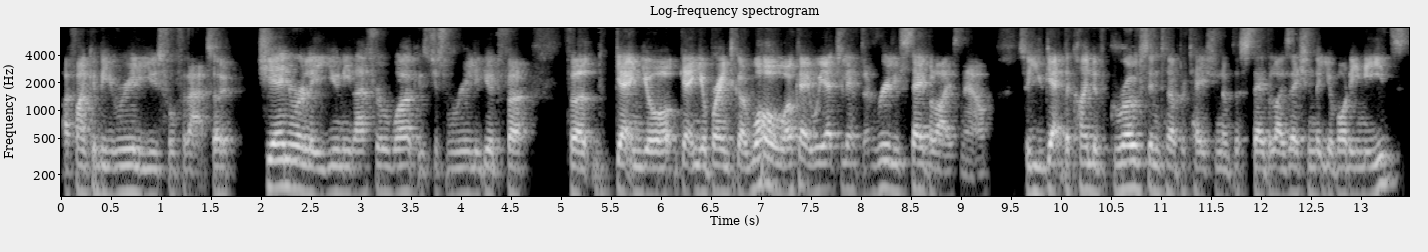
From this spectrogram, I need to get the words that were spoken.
I find can be really useful for that. So generally unilateral work is just really good for for getting your getting your brain to go whoa okay we actually have to really stabilize now so you get the kind of gross interpretation of the stabilization that your body needs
